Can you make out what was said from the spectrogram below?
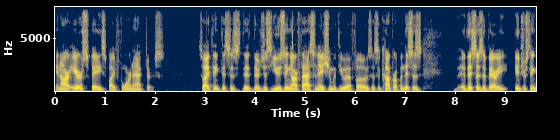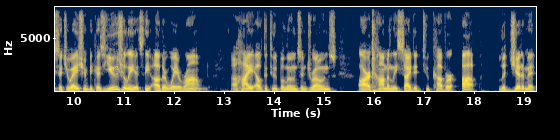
in our airspace by foreign actors. So I think this is they're just using our fascination with UFOs as a cover up, and this is this is a very interesting situation because usually it's the other way around. Uh, high altitude balloons and drones are commonly cited to cover up legitimate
